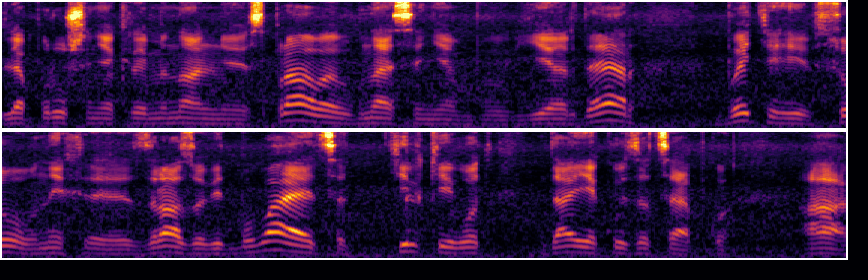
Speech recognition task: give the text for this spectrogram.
для порушення кримінальної справи, внесення в ЄРДР, витяги, все у них е, зразу відбувається, тільки от дай якусь зацепку. А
